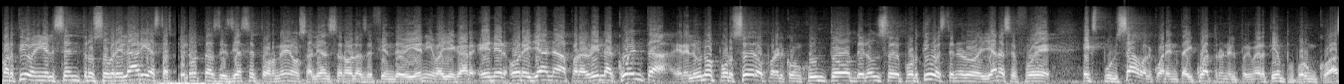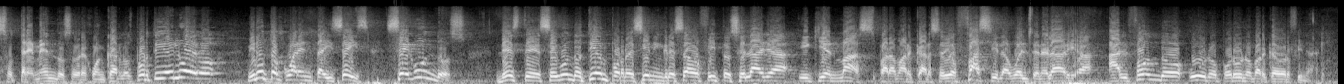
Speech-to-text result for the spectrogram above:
Partido venía el centro sobre el área, estas pelotas desde hace torneos, Alianza no las defiende bien y va a llegar Ener Orellana para abrir la cuenta en el 1 por 0 para el conjunto del Once Deportivo. Este Ener Orellana se fue expulsado al 44 en el primer tiempo por un codazo tremendo sobre Juan Carlos Portilla y luego, minuto 46, segundos de este segundo tiempo, recién ingresado Fito Celaya y quién más para marcar. Se dio fácil la vuelta en el área, al fondo, uno por uno marcador final.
